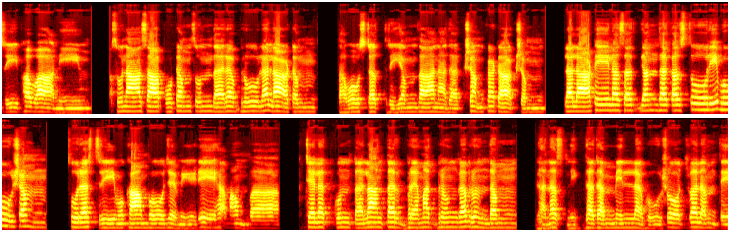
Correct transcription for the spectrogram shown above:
श्रीभवानीम् सुनासापुटं सुन्दरभ्रूललाटं तवोष्टत्रियं दानदक्षं कटाक्षं ललाटे लसद्गन्धकस्तूरिभूषं स्फुरस्त्रीमुखाम्भोजमीडेहमम्बा चलत्कुन्तलान्तर्भ्रमद्भृङ्गवृन्दं घनस्निग्धधम्मिल्लभूषोज्ज्वलं ते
